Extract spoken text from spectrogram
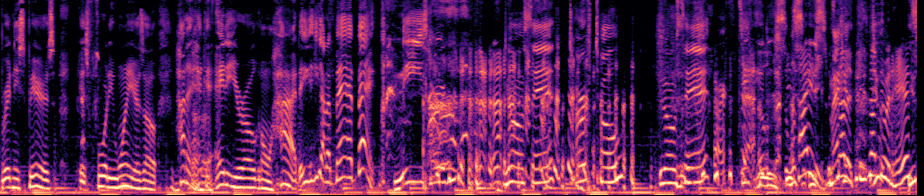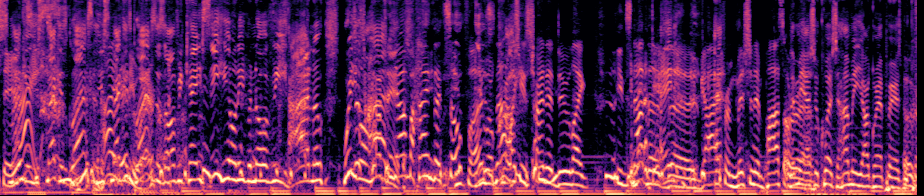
Britney Spears is 41 years old. How the heck an uh-huh. 80 year old gonna hide? He, he got a bad back, knees hurting. you know what I'm saying? Turf toe. You know what I'm saying? He- he- He's hiding. It's not a- he's not doing You handstands. smack, you smack his glasses. You He's smack his anywhere. glasses off. He can't see. He don't even know if he hiding them. Where you gonna hide at? down behind the sofa. you it's gonna not like he's trying to do like he's not the, the guy from Mission Impossible. Let me ask you a question. How many of y'all grandparents be oh, Ocean's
